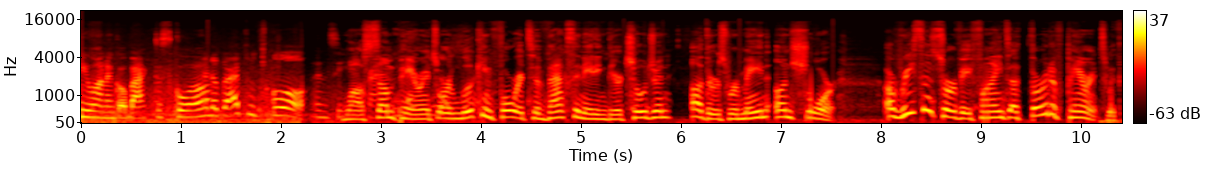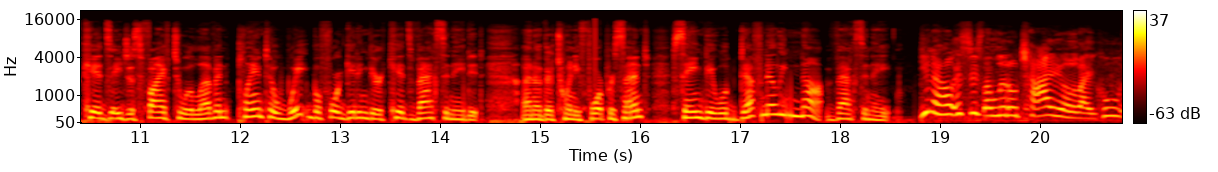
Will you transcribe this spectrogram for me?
You want to go back to school? Go back to school. And see While some parents are looking forward to vaccinating their children, others remain unsure. A recent survey finds a third of parents with kids ages 5 to 11 plan to wait before getting their kids vaccinated. Another 24% saying they will definitely not vaccinate. You know, it's just a little child. Like, who,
